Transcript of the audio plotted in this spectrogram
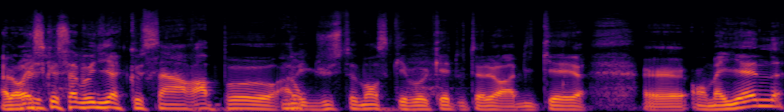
Alors, est-ce que ça veut dire que c'est un rapport avec justement ce qu'évoquait tout à l'heure Abiquet euh, en Mayenne,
